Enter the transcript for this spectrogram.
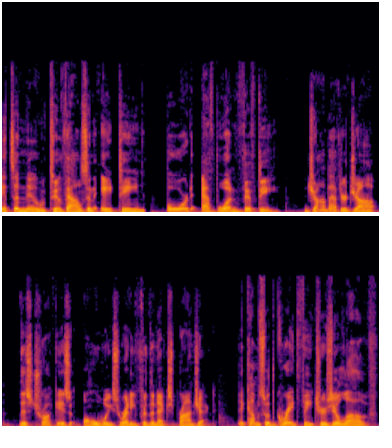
It's a new 2018 Ford F-150. Job after job, this truck is always ready for the next project. It comes with great features you'll love.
